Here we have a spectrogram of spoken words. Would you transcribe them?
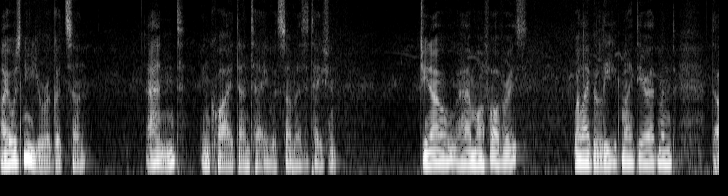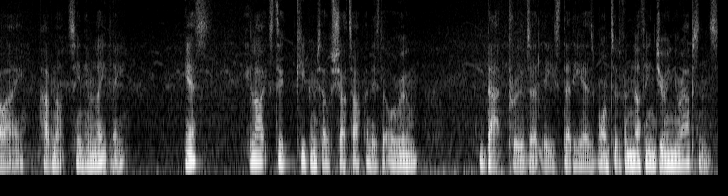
I always knew you were a good son. And, inquired Dantès with some hesitation, do you know how my father is? Well, I believe, my dear Edmond, though I have not seen him lately. Yes, he likes to keep himself shut up in his little room. That proves at least that he has wanted for nothing during your absence.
